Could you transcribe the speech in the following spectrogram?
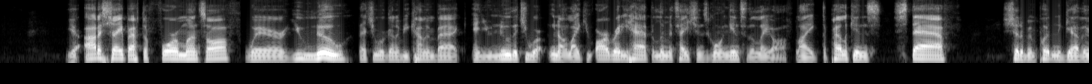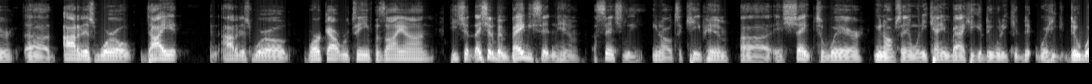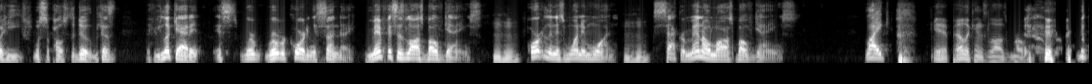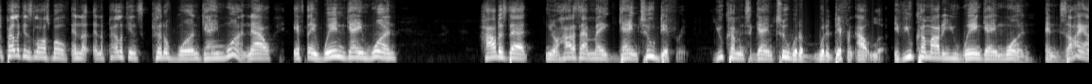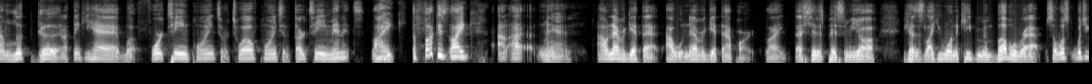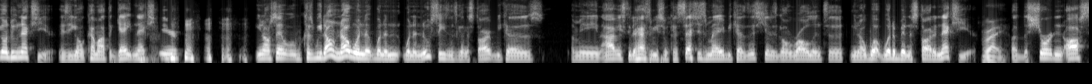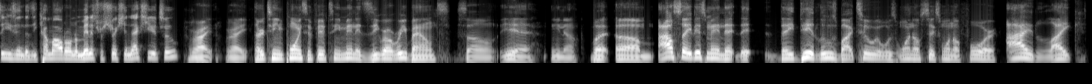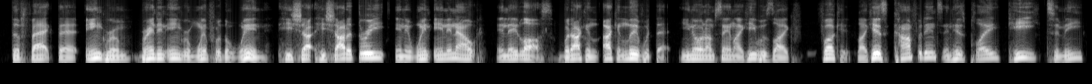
You're out of shape after four months off, where you knew that you were going to be coming back, and you knew that you were, you know, like you already had the limitations going into the layoff. Like the Pelicans staff should have been putting together uh, out of this world diet and out of this world workout routine for Zion. He should they should have been babysitting him essentially, you know, to keep him uh in shape to where, you know I'm saying, when he came back, he could do what he could do where he could do what he was supposed to do. Because if you look at it, it's we're we're recording it Sunday. Memphis has lost both games. Mm-hmm. Portland is one and one. Mm-hmm. Sacramento lost both games. Like, Yeah, Pelicans lost both. but the Pelicans lost both, and the and the Pelicans could have won game one. Now, if they win game one, how does that, you know, how does that make game two different? You come into game two with a with a different outlook. If you come out and you win game one, and Zion looked good, I think he had what 14 points or 12 points in 13 minutes. Like the fuck is like, I, I man, I'll never get that. I will never get that part. Like that shit is pissing me off because it's like you want to keep him in bubble wrap. So what's what you gonna do next year? Is he gonna come out the gate next year? you know what I'm saying? Because we don't know when the when the, when the new season's gonna start because I mean, obviously there has to be some concessions made because this shit is gonna roll into you know what would have been the start of next year. right, Uh, the shortened off season, does he come out on a minutes restriction next year too? right, right. 13 points in 15 minutes, zero rebounds. So, yeah, you know. But um I'll say this, man, that they, they did lose by two. It was 106, 104. I like the fact that Ingram, Brandon Ingram went for the win. He shot he shot a 3 and it went in and out and they lost. But I can I can live with that. You know what I'm saying? Like he was like fuck it. Like his confidence in his play, he to me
